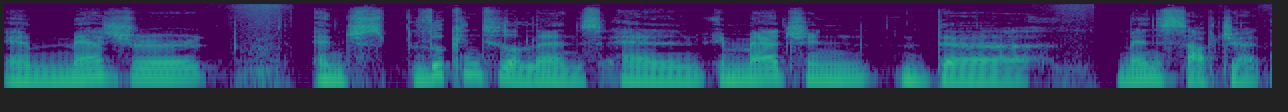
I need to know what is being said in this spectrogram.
and measure and just look into the lens and imagine the main subject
